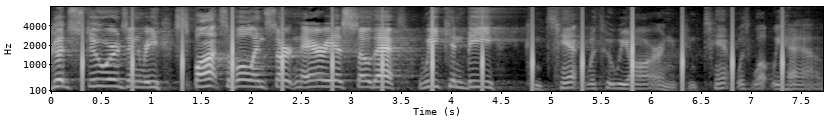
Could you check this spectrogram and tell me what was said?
good stewards and responsible in certain areas so that we can be content with who we are and content with what we have?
